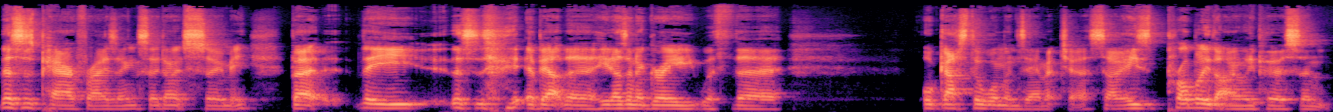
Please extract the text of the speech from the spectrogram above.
This is paraphrasing, so don't sue me. But the this is about the he doesn't agree with the Augusta woman's Amateur. So he's probably the only person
